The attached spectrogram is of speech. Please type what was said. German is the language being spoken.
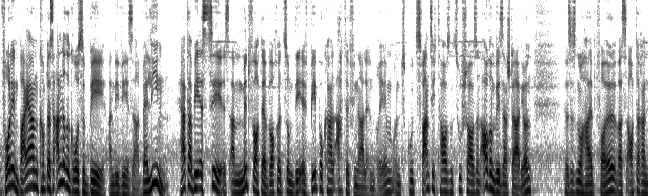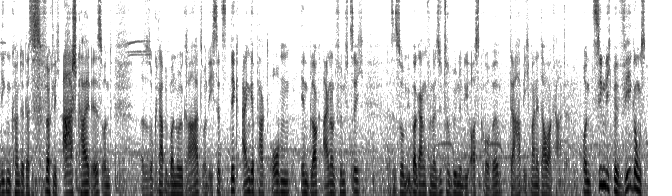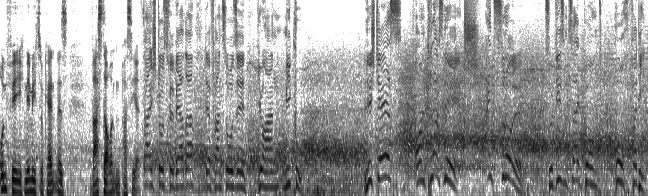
Vor den Bayern kommt das andere große B an die Weser, Berlin. Hertha BSC ist am Mittwoch der Woche zum DFB-Pokal-Achtelfinale in Bremen und gut 20.000 Zuschauer sind auch im Weserstadion. Das ist nur halb voll, was auch daran liegen könnte, dass es wirklich arschkalt ist und also so knapp über 0 Grad. Und ich sitze dick eingepackt oben in Block 51. Das ist so im Übergang von der Südtribüne in die Ostkurve. Da habe ich meine Dauerkarte. Und ziemlich bewegungsunfähig nehme ich zur Kenntnis, was da unten passiert. Freistoß für Werder, der Franzose Johann Miku. Lichtes und Klasnic. 1 zu 0. Zu diesem Zeitpunkt hoch verdient.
